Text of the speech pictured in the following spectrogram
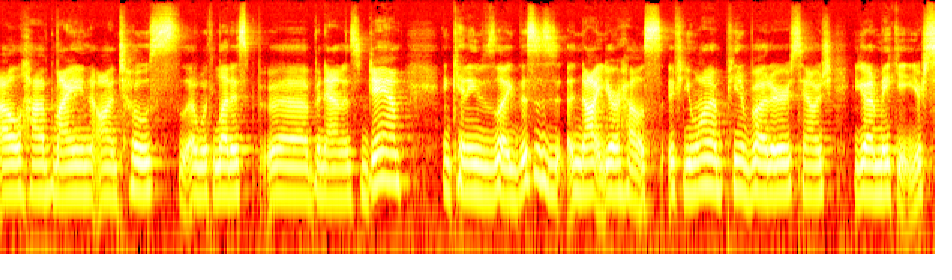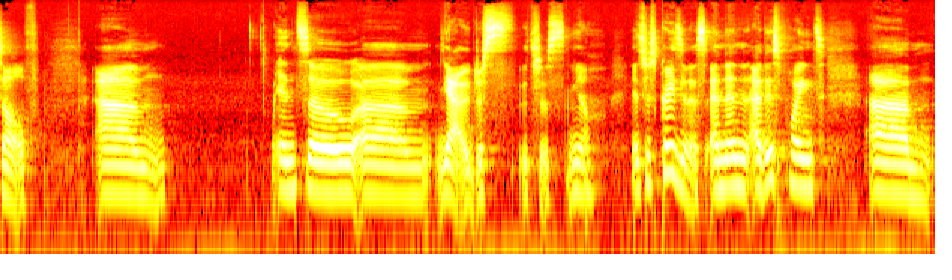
I'll have mine on toast with lettuce, uh, bananas, and jam. And Kenny was like, This is not your house. If you want a peanut butter sandwich, you got to make it yourself. Um, and so, um, yeah, it just, it's just, you know, it's just craziness. And then at this point, um,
